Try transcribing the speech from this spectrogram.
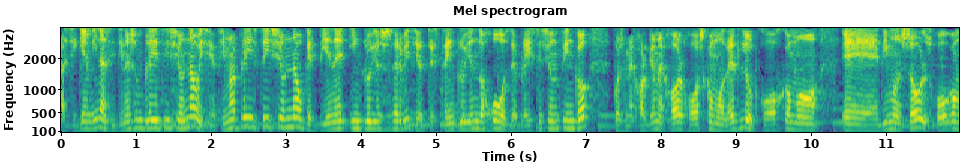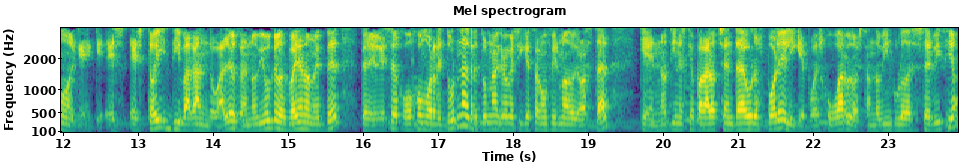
Así que mira, si tienes un PlayStation Now y si encima PlayStation Now que tiene incluido ese servicio te está incluyendo juegos de PlayStation 5, pues mejor que mejor. Juegos como Deadloop, juegos como eh, Demon Souls, juego como que, es, estoy divagando, ¿vale? O sea, no digo que los vayan a meter, pero que ese juego como Returnal, Returnal creo que sí que está confirmado que va a estar que no tienes que pagar 80 euros por él y que puedes jugarlo estando vinculado a ese servicio,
